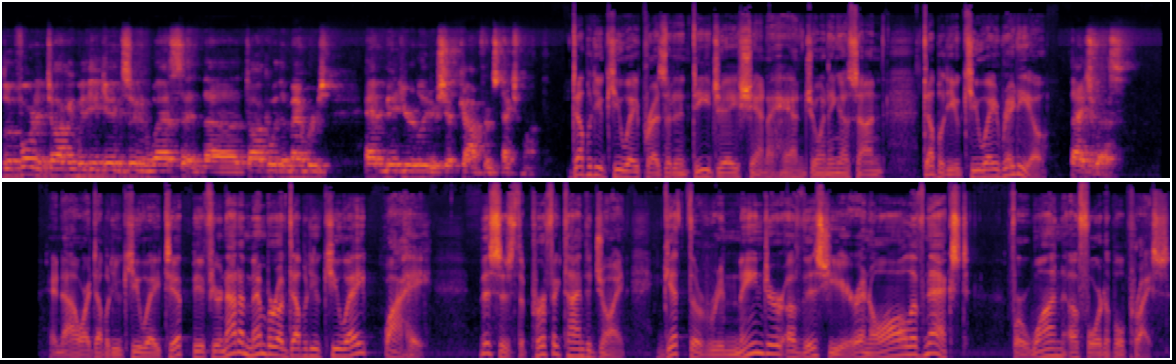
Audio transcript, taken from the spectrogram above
look forward to talking with you again soon, Wes, and uh, talking with the members at Mid-Year Leadership Conference next month. WQA President DJ Shanahan joining us on WQA Radio. Thanks, Wes. And now our WQA tip. If you're not a member of WQA, why hey, this is the perfect time to join. Get the remainder of this year and all of next for one affordable price.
